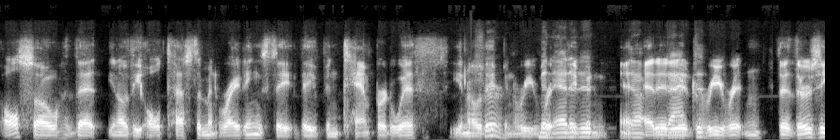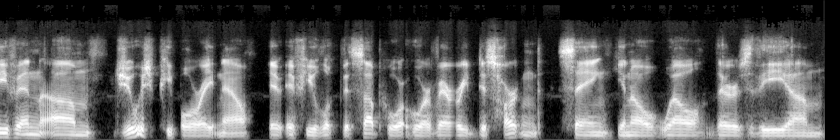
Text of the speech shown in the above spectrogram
also that you know the Old Testament writings they they've been tampered with. You know sure. they've been rewritten, been edited, been yeah, edited, redacted. rewritten. There's even um, Jewish people right now. If, if, you look this up, who are who are very disheartened, saying, you know, well, there's the um,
